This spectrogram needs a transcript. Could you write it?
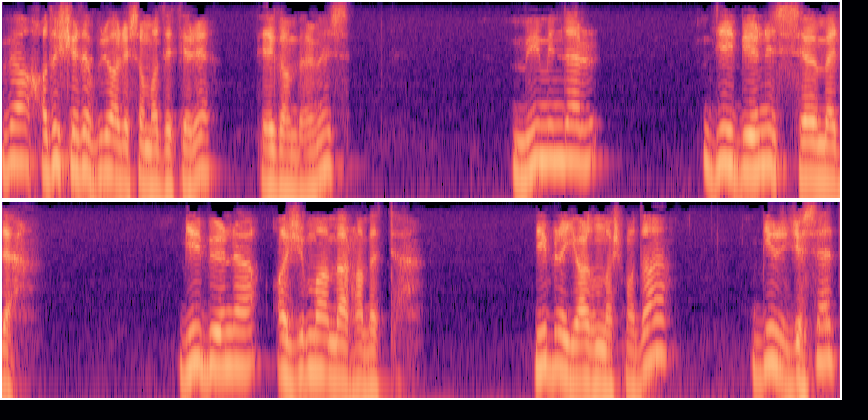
Ve hadis-i şerifte buyuruyor Aleyhisselam Hazretleri Peygamberimiz müminler birbirini sevmede birbirine acıma merhamette, birbirine yardımlaşmada bir ceset,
